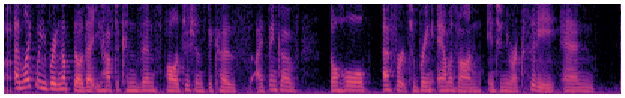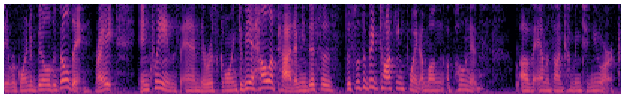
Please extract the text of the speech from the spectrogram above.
Uh, I like what you bring up, though, that you have to convince politicians because I think of the whole effort to bring Amazon into New York City, and they were going to build a building, right, in Queens, and there was going to be a helipad. I mean, this is this was a big talking point among opponents of Amazon coming to New York.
